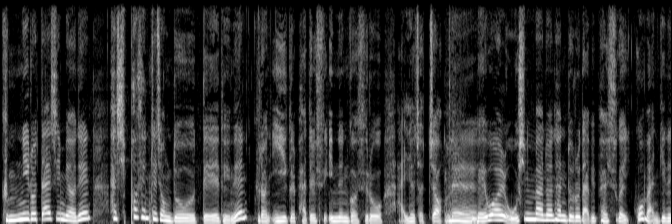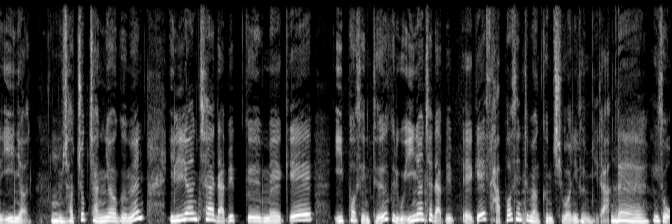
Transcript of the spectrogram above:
금리로 따지면은 한 10% 정도 대에 되는 그런 이익을 받을 수 있는 것 것으로 알려졌죠. 네. 매월 50만 원 한도로 납입할 수가 있고 만기는 2년. 그리고 음. 저축 장려금은 1년차 납입 금액의 2% 그리고 2년차 납입액의 4%만큼 지원이 됩니다. 네. 그래서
